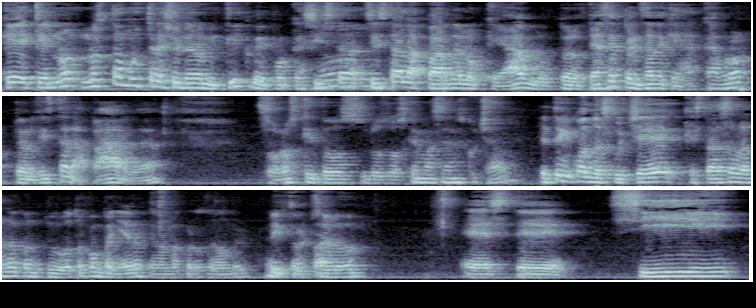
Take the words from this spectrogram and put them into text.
Que, que no, no está muy traicionero mi clickbait, porque sí está, No. sí está a la par de lo que hablo, pero te hace pensar de que, ah, cabrón, pero sí está a la par, ¿verdad? Son los, que dos, los dos que más se han escuchado. Fíjate que cuando escuché que estabas hablando con tu otro compañero, que no me acuerdo su nombre, Víctor, saludo. este, sí,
